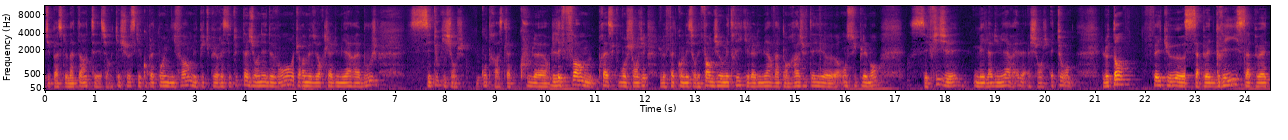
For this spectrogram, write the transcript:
Tu passes le matin, tu es sur quelque chose qui est complètement uniforme et puis tu peux rester toute ta journée devant. Au fur et à mesure que la lumière bouge, c'est tout qui change. Le contraste, la couleur, les formes presque vont changer. Le fait qu'on est sur des formes géométriques et la lumière va t'en rajouter euh, en supplément, c'est figé, mais la lumière, elle, elle change, elle tourne. Le temps que euh, ça peut être gris, ça peut être,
